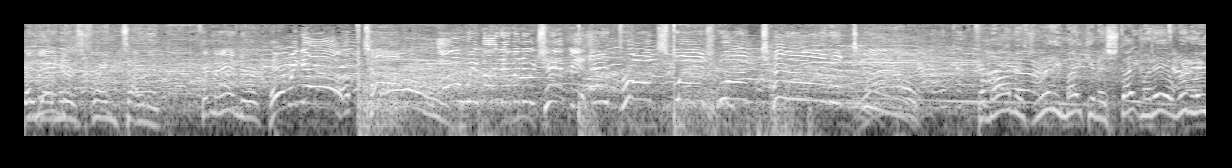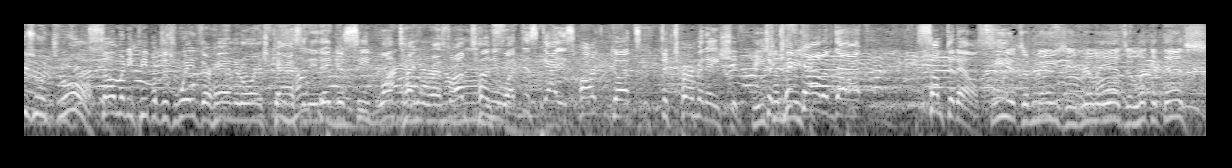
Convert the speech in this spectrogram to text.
Komander. his friend Tony. Komander. Here we go. Up top. Oh, we might have a new champion. A frog splash. One, two, and a two. Komander's really making a statement here, win, lose, or draw. So many people just wave their hand at Orange Cassidy. They just see one type of wrestler. I'm telling you what, this guy is heart, guts, determination. He's to amazing. kick out of that, something else. He is amazing, really is. And look at this.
